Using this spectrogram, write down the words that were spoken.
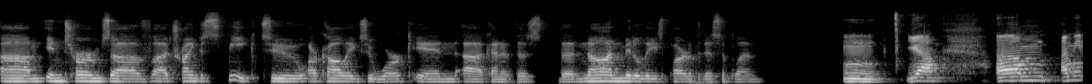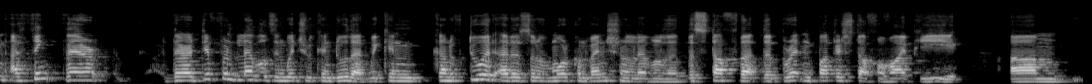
um, in terms of uh, trying to speak to our colleagues who work in uh, kind of this the non Middle East part of the discipline? Mm, yeah, um, I mean, I think there there are different levels in which we can do that. We can kind of do it at a sort of more conventional level, the, the stuff that the bread and butter stuff of IPE, um,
